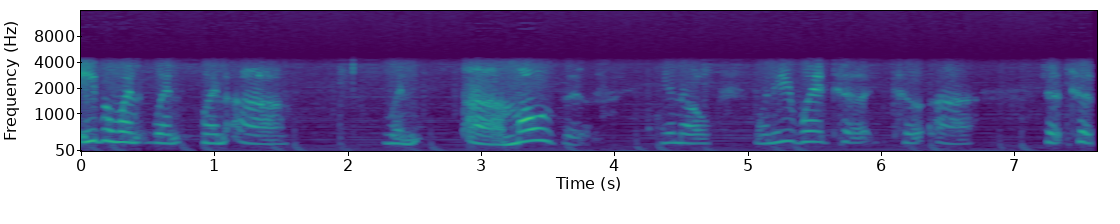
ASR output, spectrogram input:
Even when, when, when, uh, when uh, Moses, you know, when he went to, to, uh, to, to,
